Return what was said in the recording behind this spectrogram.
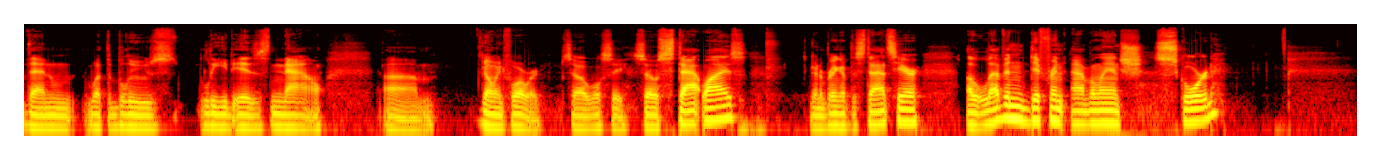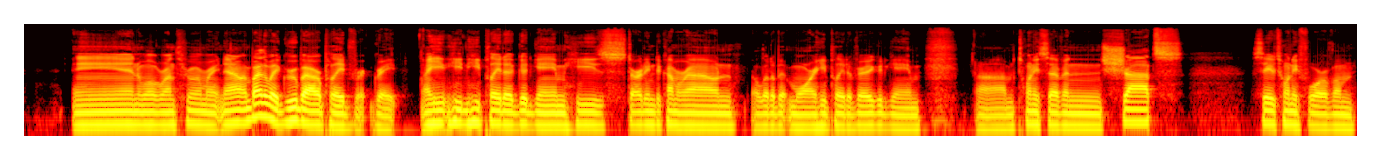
than what the Blues lead is now um, going forward. So we'll see. So stat wise, going to bring up the stats here. 11 different Avalanche scored. and we'll run through them right now. And by the way, Grubauer played great. He, he, he played a good game. He's starting to come around a little bit more. He played a very good game. Um, 27 shots, saved 24 of them,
